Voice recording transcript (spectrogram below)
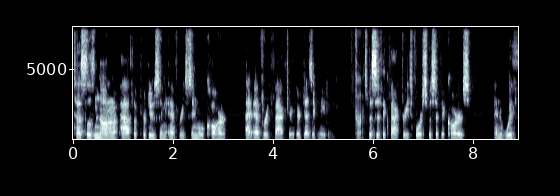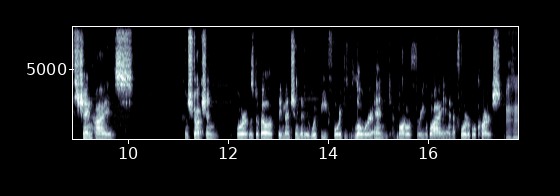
Tesla's not on a path of producing every single car at every factory. They're designating Correct. specific factories for specific cars. And with Shanghai's construction, before it was developed, they mentioned that it would be for the lower end Model 3Y and affordable cars. Mm-hmm.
